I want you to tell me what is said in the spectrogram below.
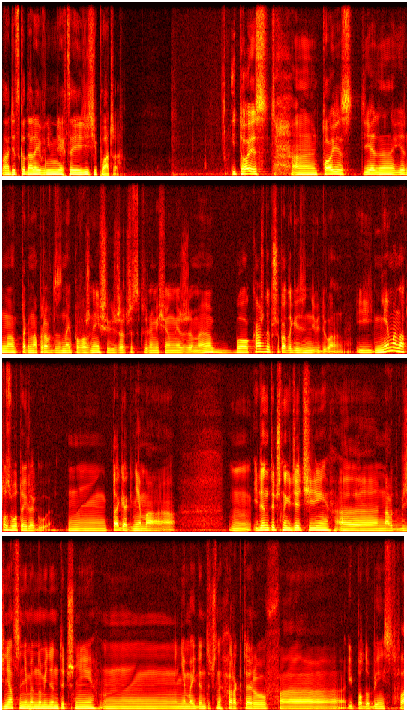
a dziecko dalej w nim nie chce jeździć i płacze. I to jest, e, to jest jeden, jedna tak naprawdę z najpoważniejszych rzeczy, z którymi się mierzymy, bo każdy przypadek jest indywidualny i nie ma na to złotej reguły. Mm, Tak jak nie ma mm, identycznych dzieci, e, nawet bliźniacy nie będą identyczni, mm, nie ma identycznych charakterów e, i podobieństwa,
